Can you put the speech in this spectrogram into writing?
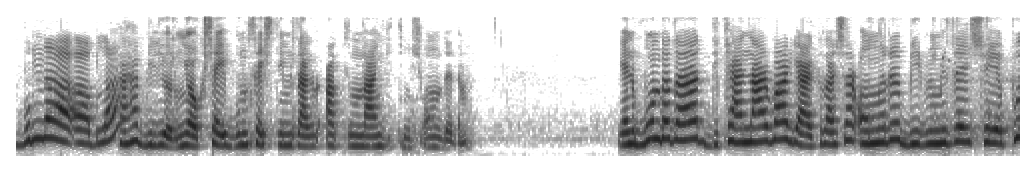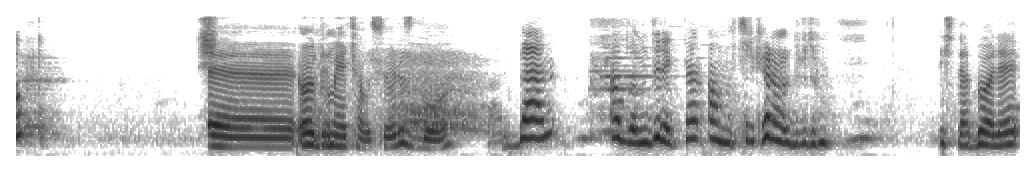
bunda abla Haha biliyorum. Yok şey bunu seçtiğimiz ak- aklımdan gitmiş. Onu dedim. Yani bunda da dikenler var ya arkadaşlar. Onları birbirimize şey yapıp eee, öldürmeye çalışıyoruz bu. yani ben ablamı direkten anlatırken öldürdüm. İşte böyle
